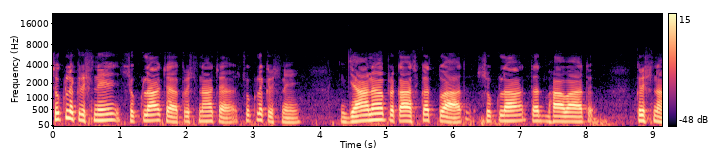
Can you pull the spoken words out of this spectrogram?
शुक्ल कृष्णे शुक्ला च, कृष्णा च शुक्ल कृष्णे ज्ञान प्रकाशकवात् शुक्ला तद्भावात् कृष्णा।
